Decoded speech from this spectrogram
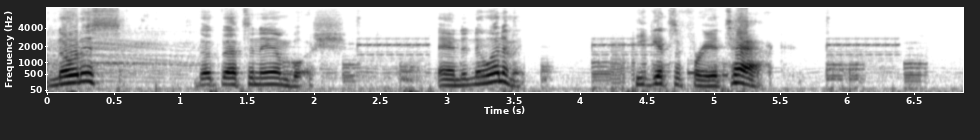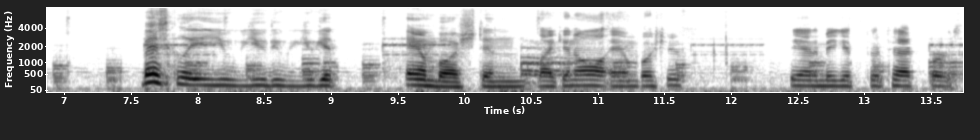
Notice that that's an ambush and a new enemy. He gets a free attack. Basically, you you do you get ambushed, and like in all ambushes, the enemy gets to attack first.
